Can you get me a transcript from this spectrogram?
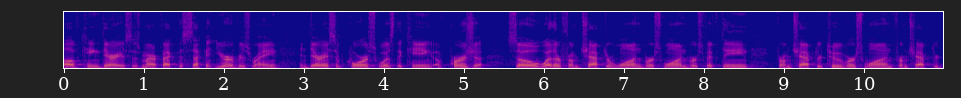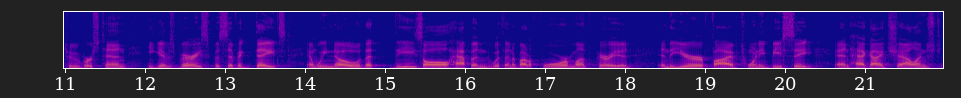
of King Darius. As a matter of fact, the second year of his reign, and Darius, of course, was the king of Persia. So, whether from chapter 1, verse 1, verse 15, from chapter 2, verse 1, from chapter 2, verse 10. He gives very specific dates, and we know that these all happened within about a four month period in the year 520 BC. And Haggai challenged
